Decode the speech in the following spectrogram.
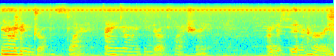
You know I didn't draw the flat. I know I didn't draw the flash right. I'm just in a hurry.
